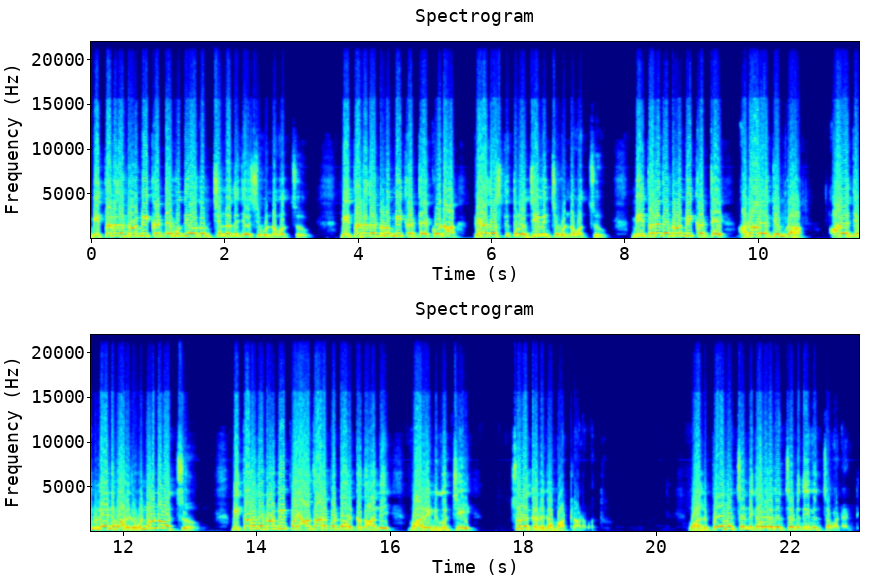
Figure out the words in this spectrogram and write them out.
మీ తల్లిదండ్రులు మీకంటే ఉద్యోగం చిన్నది చేసి ఉండవచ్చు. మీ తల్లిదండ్రులు మీకంటే కూడా పేద స్థితిలో జీవించి ఉండవచ్చు. మీ తల్లిదండ్రులు మీకంటే అనారోగ్యంగా ఆరోగ్యం లేని వారుగా ఉండి ఉండవచ్చు. మీ తల్లిదండ్రులు మీపై ఆధారపడ్డారు కదా అని వారిని గురించి చులకనగా మాట్లాడవద్దు. వారిని ప్రేమించండి గౌరవించండి దీవించబడండి.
